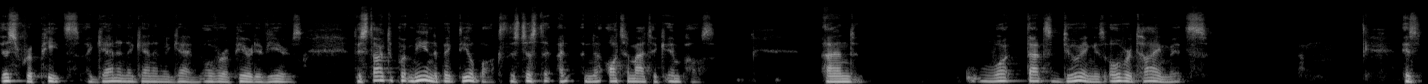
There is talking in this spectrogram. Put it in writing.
This repeats again and again and again over a period of years. They start to put me in the big deal box. There's just a, an, an automatic impulse. And what that's doing is over time, it's is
